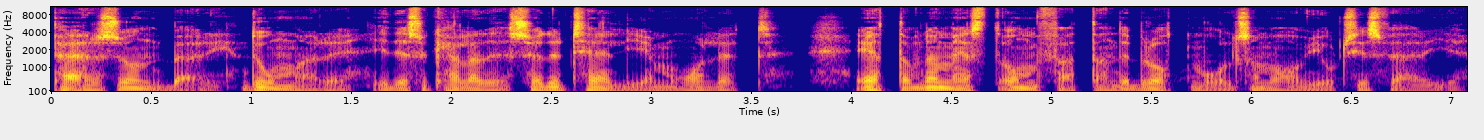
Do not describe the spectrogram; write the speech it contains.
Per Sundberg domare i det så kallade Södertäljemålet, ett av de mest omfattande brottmål som avgjorts i Sverige.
